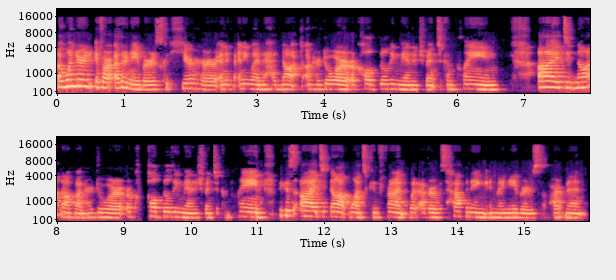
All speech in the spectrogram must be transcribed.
I wondered if our other neighbors could hear her and if anyone had knocked on her door or called building management to complain. I did not knock on her door or call building management to complain because I did not want to confront whatever was happening in my neighbor's apartment.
